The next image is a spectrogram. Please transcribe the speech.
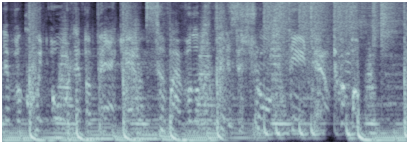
never quit or never back out. Survival of the fittest is strong, stand out. Come on.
